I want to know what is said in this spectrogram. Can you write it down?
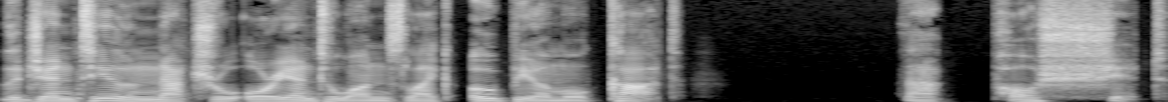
The genteel natural Oriental ones like opium or khat? That posh shit.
